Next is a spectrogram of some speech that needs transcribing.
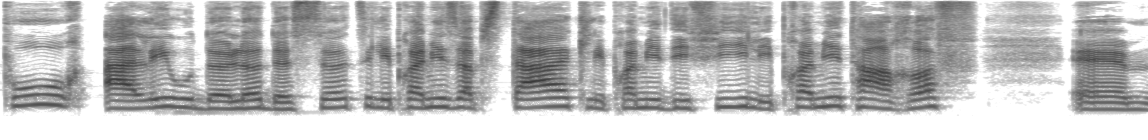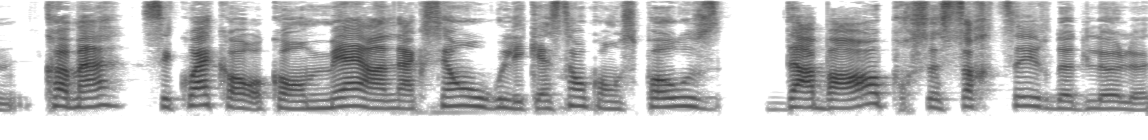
pour aller au-delà de ça? Tu sais, les premiers obstacles, les premiers défis, les premiers temps rough. comment? C'est quoi qu'on met en action ou les questions qu'on se pose d'abord pour se sortir de là,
